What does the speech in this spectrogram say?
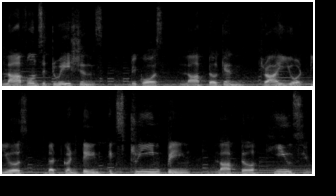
Laugh on situations because laughter can dry your tears that contain extreme pain. Laughter heals you.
